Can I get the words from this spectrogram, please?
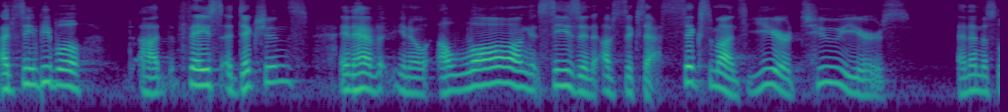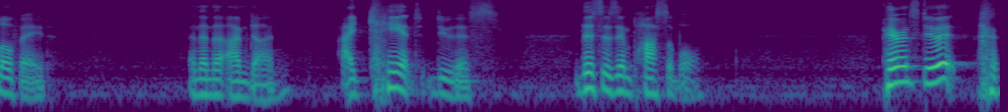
I've seen people uh, face addictions and have, you know, a long season of success six months, year, two years, and then the slow fade. And then the I'm done. I can't do this. This is impossible. Parents do it.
